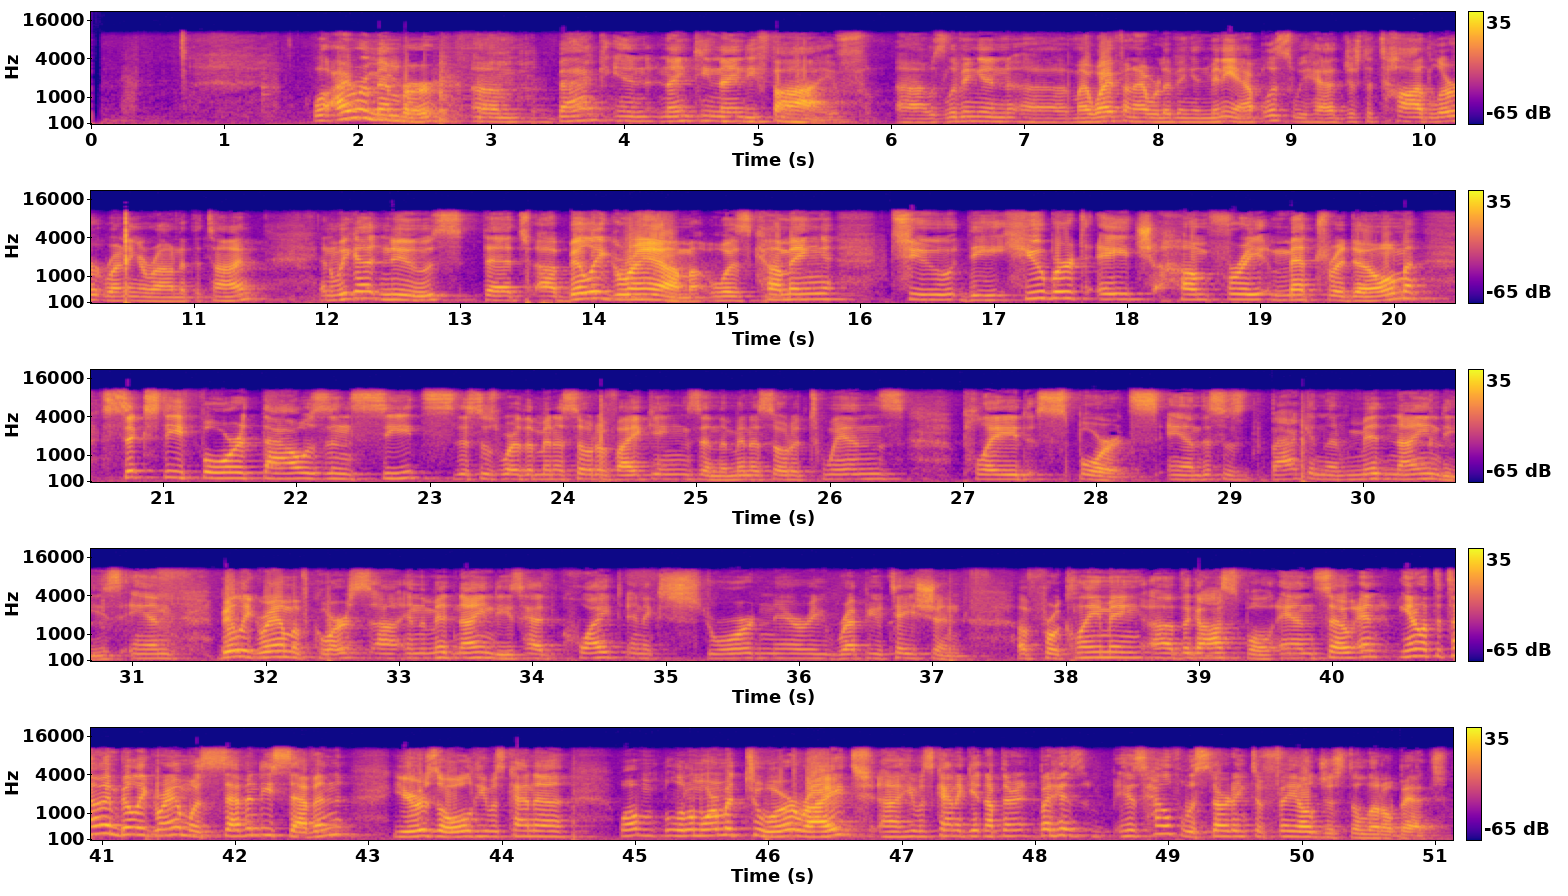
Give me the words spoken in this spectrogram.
Well, I remember um, back in 1995. Uh, I was living in, uh, my wife and I were living in Minneapolis. We had just a toddler running around at the time and we got news that uh, Billy Graham was coming to the Hubert H. Humphrey Metrodome, 64,000 seats. This is where the Minnesota Vikings and the Minnesota Twins played sports. And this is back in the mid 90s. And Billy Graham, of course, uh, in the mid 90s had quite an extraordinary reputation of proclaiming uh, the gospel. And so, and you know, at the time, Billy Graham was 77 years old. He was kind of, well, a little more mature, right? Uh, he was kind of getting up there, but his, his health was starting to fail just a little bit.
